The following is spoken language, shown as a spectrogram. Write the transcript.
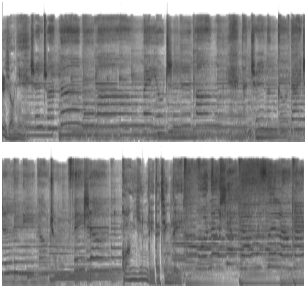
这城市有你，旋转的木马没有翅膀，但却能够带着你到处飞翔。光阴里的经历，我能想到最浪漫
